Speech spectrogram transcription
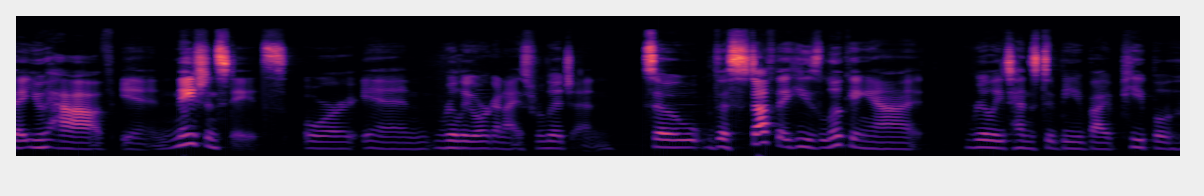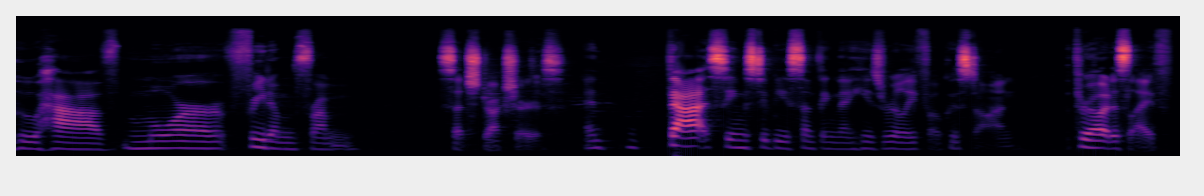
that you have in nation states or in really organized religion. So the stuff that he's looking at really tends to be by people who have more freedom from such structures. And that seems to be something that he's really focused on throughout his life.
